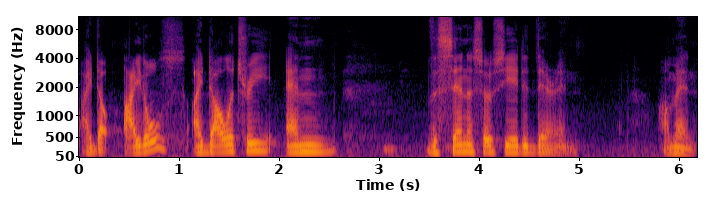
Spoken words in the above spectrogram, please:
idol- idols, idolatry, and the sin associated therein. Amen.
